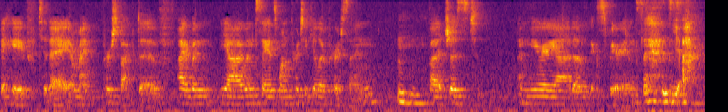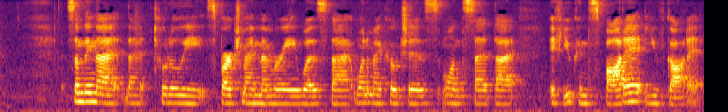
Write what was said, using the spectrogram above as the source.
behave today or my perspective. I wouldn't, yeah, I wouldn't say it's one particular person, mm-hmm. but just a myriad of experiences. Yeah. Something that, that totally sparked my memory was that one of my coaches once said that if you can spot it, you've got it.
